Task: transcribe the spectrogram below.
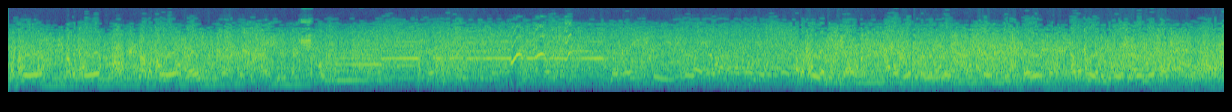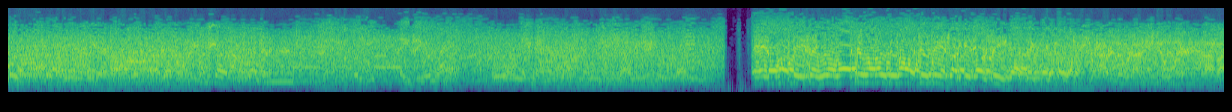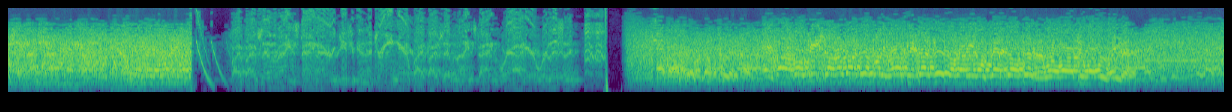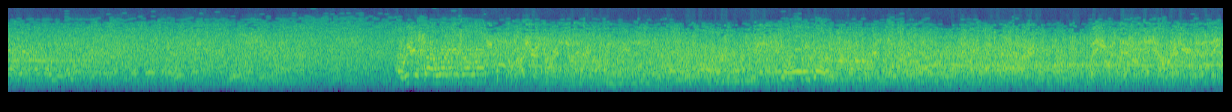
Number 12, number 12, number 12, wait. Number 12, listen y'all. Come on, get up the radio. I know it's a busy day, but number 12, need to know if you're real talk. Hey, we just trying to work this all right. Not sure if Pirate's still in there. Hey, yo, Ralph, you talking, But he was definitely taken over out here in Tennessee.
